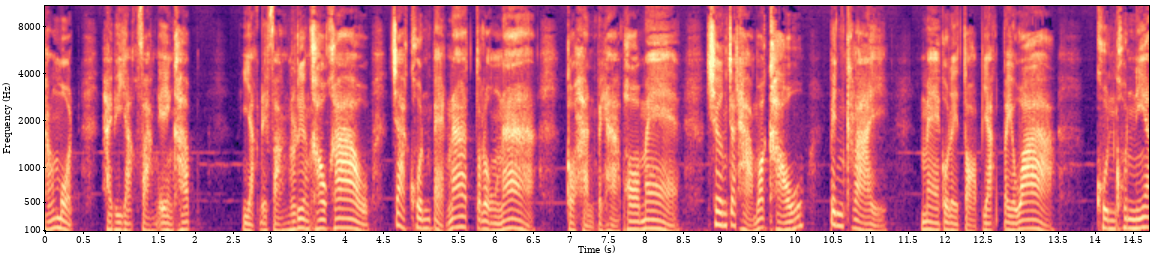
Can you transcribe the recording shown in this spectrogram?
ทั้งหมดให้พี่ยักษ์ฟังเองครับ อยากได้ฟังเรื่องคร่าวๆจากคนแปลกหน้าตรงหน้า ก็หันไปหาพ่อแม่ เชิงจะถามว่าเขาเป็นใคร แม่ก็เลยตอบยักษ์ไปว่า คุณคนเนี้ย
